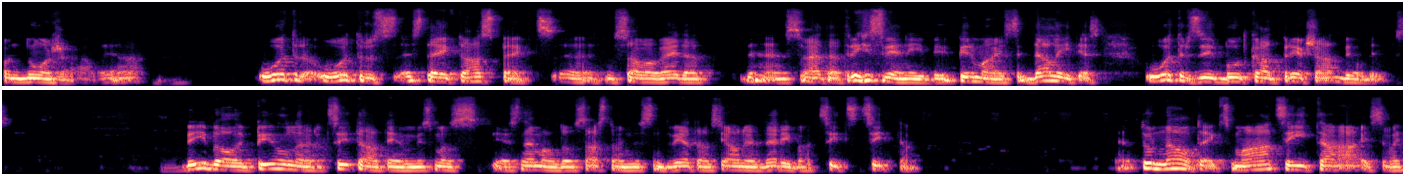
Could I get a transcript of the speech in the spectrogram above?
par nožēlu. Ja. Otra, otrs, es teiktu, aspekts eh, nu, savā veidā eh, svētā trīsvienība. Pirmais ir dalīties, otrs ir būt kādu priekšā atbildīgs. Bībele ir pilna ar citātiem, vismaz, ja nemaldos, 80 vietās jaunajā derībā, cits citam. Ja, tur nav teikts mācītājs vai,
